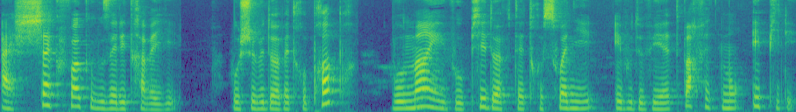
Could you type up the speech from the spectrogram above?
à chaque fois que vous allez travailler. Vos cheveux doivent être propres, vos mains et vos pieds doivent être soignés et vous devez être parfaitement épilé.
